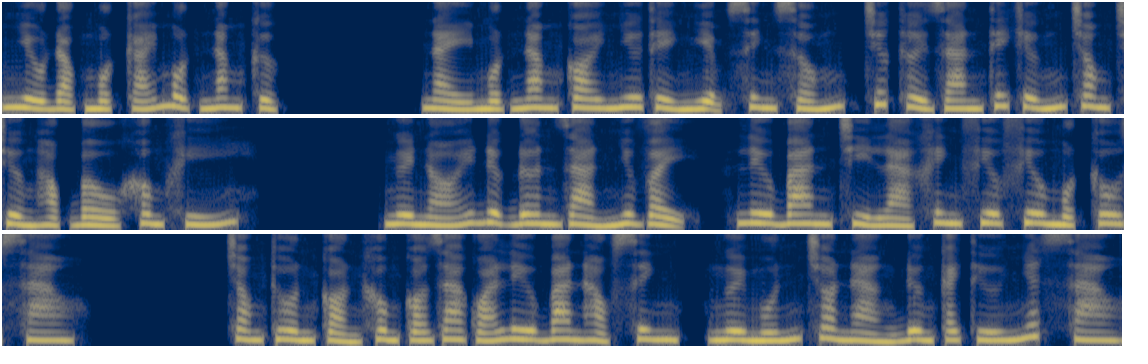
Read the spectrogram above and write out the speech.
nhiều đọc một cái một năm cực. Này một năm coi như thể nghiệm sinh sống, trước thời gian thích ứng trong trường học bầu không khí. Người nói được đơn giản như vậy, lưu ban chỉ là khinh phiêu phiêu một câu sao. Trong thôn còn không có ra quá lưu ban học sinh, người muốn cho nàng đương cái thứ nhất sao?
